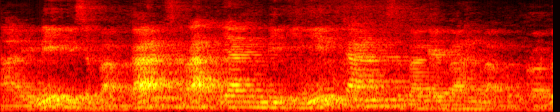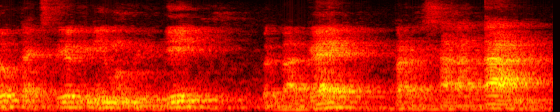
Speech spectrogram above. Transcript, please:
Hal ini disebabkan serat yang diinginkan sebagai bahan baku produk tekstil ini memiliki berbagai persyaratan.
